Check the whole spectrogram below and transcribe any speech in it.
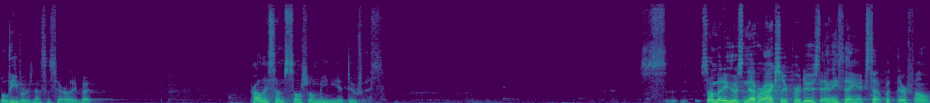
believers necessarily, but probably some social media doofus. Somebody who's never actually produced anything except with their phone.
